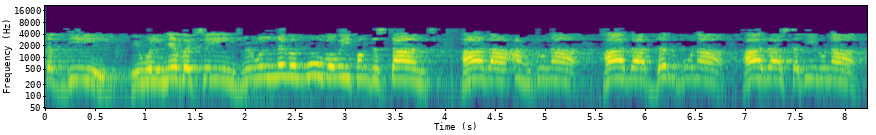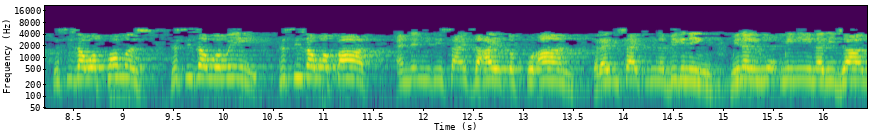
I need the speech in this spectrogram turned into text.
تبديل. We will never change. We will never move away from the stance. هذا عهدنا. هذا دربنا. هذا سبيلنا. This is our promise. This is our way. This is our path. And then he recites the ayat of Quran that I recited in the beginning. مِنَ الْمُؤْمِنِينَ رِجَالٌ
